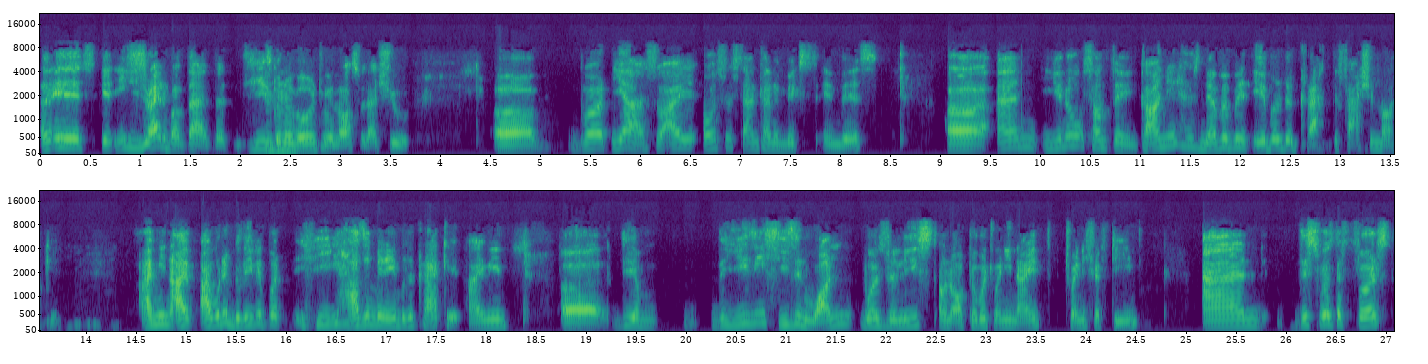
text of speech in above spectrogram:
and it's it, he's right about that. That he's mm-hmm. gonna go into a loss for that shoe. Uh, but yeah, so I also stand kind of mixed in this. Uh, and you know something, Kanye has never been able to crack the fashion market. I mean, I, I wouldn't believe it, but he hasn't been able to crack it. I mean, uh, the um, the Yeezy season one was released on October 29th, 2015. And this was the first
